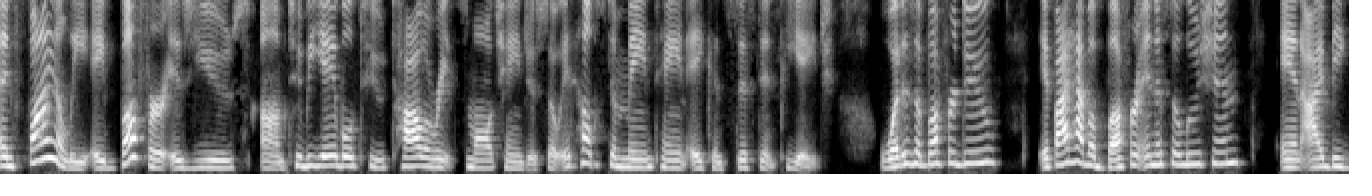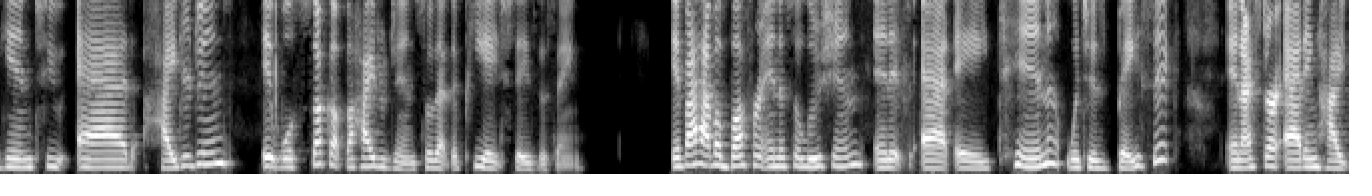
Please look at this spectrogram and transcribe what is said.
And finally, a buffer is used um, to be able to tolerate small changes. So it helps to maintain a consistent pH. What does a buffer do? If I have a buffer in a solution and I begin to add hydrogens, it will suck up the hydrogen so that the pH stays the same if I have a buffer in a solution and it's at a 10, which is basic, and I start adding hy-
